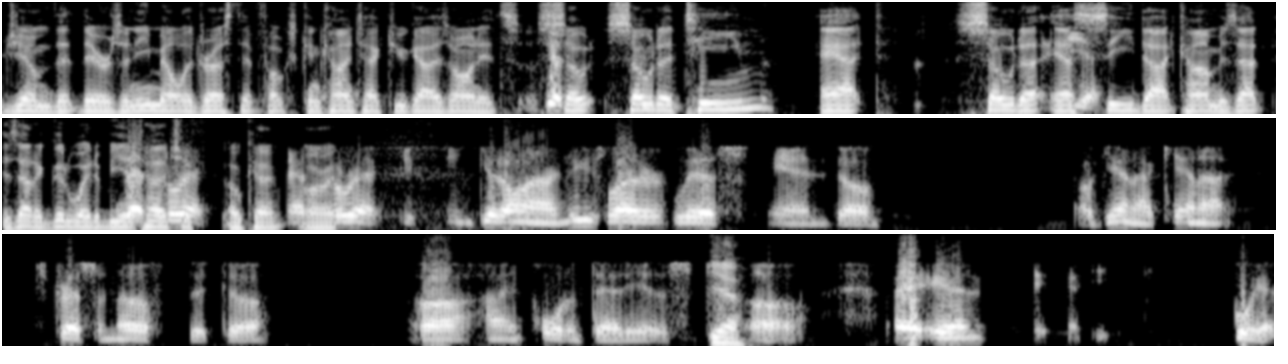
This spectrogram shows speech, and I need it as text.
Jim, that there's an email address that folks can contact you guys on. It's so, soda team at sodasc.com. Is that is that a good way to be in That's touch? If- correct. okay. That's All right. correct. You can get on our newsletter list, and um, again, I cannot stress enough that uh, uh, how important that is. Yeah. Uh, and, go ahead.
